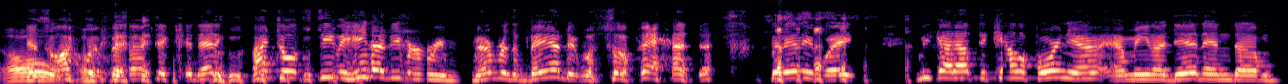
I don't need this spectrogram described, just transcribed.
Oh, and so I went okay. back to Connecticut. I told Steven he doesn't even remember the band. It was so bad. but anyway, we got out to California. I mean, I did, and um,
